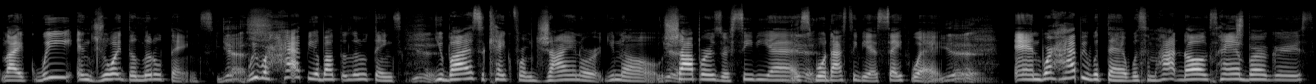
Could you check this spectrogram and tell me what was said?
Like we enjoyed the little things. Yes. We were happy about the little things. Yeah. You buy us a cake from Giant or you know Yeah. Shoppers or CVS. Yeah. Well, not CVS, Safeway. Yeah. And we're happy with that with some hot dogs, hamburgers.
